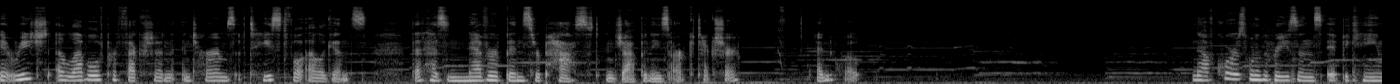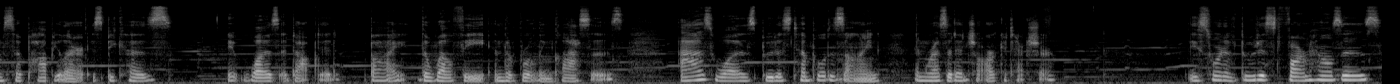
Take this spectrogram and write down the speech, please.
it reached a level of perfection in terms of tasteful elegance that has never been surpassed in Japanese architecture. End quote. Now, of course, one of the reasons it became so popular is because it was adopted by the wealthy and the ruling classes, as was Buddhist temple design and residential architecture. These sort of Buddhist farmhouses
